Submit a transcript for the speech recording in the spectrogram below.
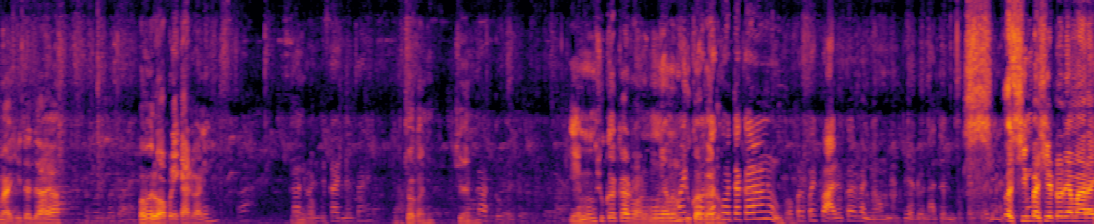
માસી તો જાય. મમ્મી રોપડી કાઢવાની? ચોકાની છે એમ કાઢતો હોય તો. એમ એમ શું કા કાઢવાનું હું એમ એમ શું કા કાઢું ખોટા કરવાનું? ઉપર પછી પાડ્યો કરવાની આમ ભેડો ના તો ઓ, સિમ્બા શેટો રે મારા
